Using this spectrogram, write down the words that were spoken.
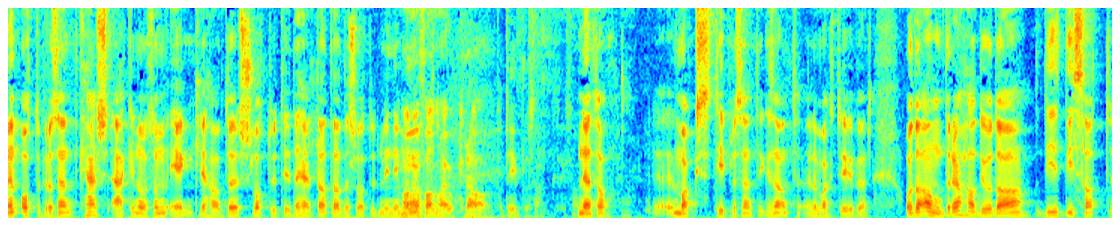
Men 8% cash er ikke noe som egentlig hadde slått ut i det hele tatt. Det hadde slått ut minimalt. Mange fond har jo krav på 10% liksom. Nettopp. Eh, maks 10 ikke sant? Eller maks 20 Og det andre hadde jo da de, de, satt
